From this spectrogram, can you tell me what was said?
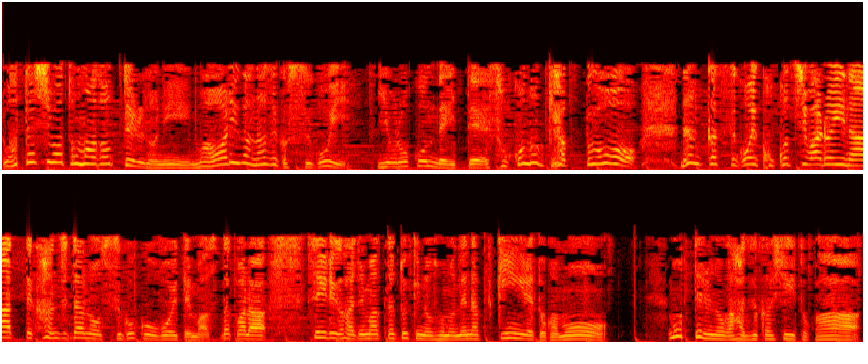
私は戸惑ってるのに、周りがなぜかすごい喜んでいて、そこのギャップを、なんかすごい心地悪いなって感じたのをすごく覚えてます。だから、生理が始まった時のそのね、ナプキン入れとかも、持ってるのが恥ずかしいとか、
